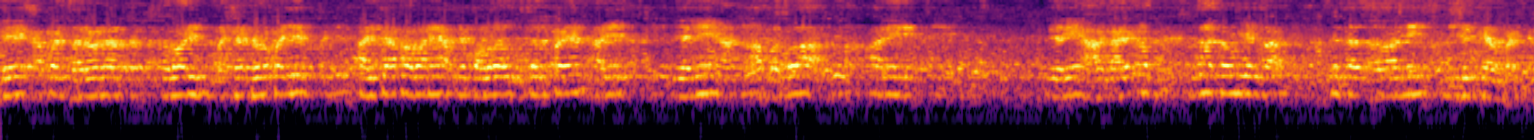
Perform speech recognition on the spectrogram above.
हे आपण सर्वांना सर्वांनी लक्षात ठेवलं पाहिजे. आणि त्याप्रमाणे आपले पावलं उचललं पाहिजे आणि यांनी हा बसवला. आणि त्याने हा कार्यक्रम सुद्धा करून घेतला असं त्या सर्वांनी निषेध केला पाहिजे.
